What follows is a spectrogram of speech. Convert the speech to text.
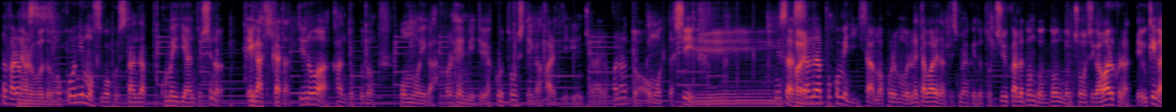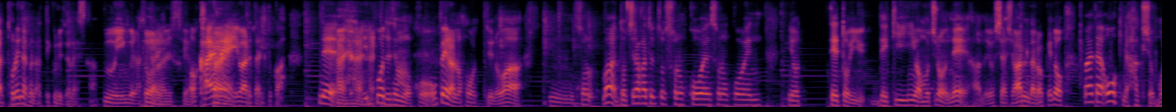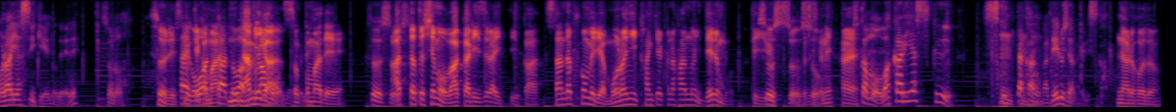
だからなるほど。そこにもすごくスタンダップコメディアンとしての描き方っていうのは監督の思いがこのヘンリーという役を通して描かれているんじゃないのかなとは思ったし、ででさ、スタンダップコメディさ、まあ、これもネタバレになってしまうけど、途中からどんどんどんどん調子が悪くなって、受けが取れなくなってくるじゃないですか。ブーイングなったり、なんですよ。お帰れ、はい。言われたりとか。で、はいはいはい。一方ででもこう、オペラの方っていうのは、うんそのまあ、どちらかというと、その公演、その公演によってという出来にはもちろんね、あの良し悪しはあるんだろうけど、毎回大きな拍手をもらいやすい芸能でね、その、そうですね。最後終わった後はまあ波がそこまでそうそうあったとしても分かりづらいっていうか、スタンダップコメディはもろに観客の反応に出るもんっていうそうこそうそうとですよね。はいし。かも分かりやすく救った感が出るじゃないですか。なるほど。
